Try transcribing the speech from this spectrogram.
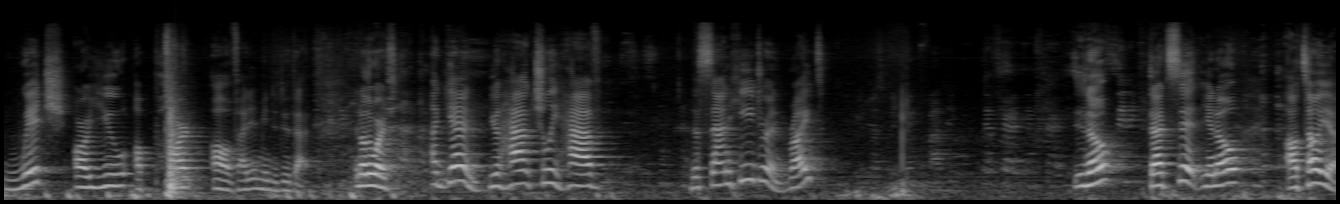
Which are you a part of? I didn't mean to do that. In other words, again, you actually have the Sanhedrin, right? You know, that's it, you know. I'll tell you,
